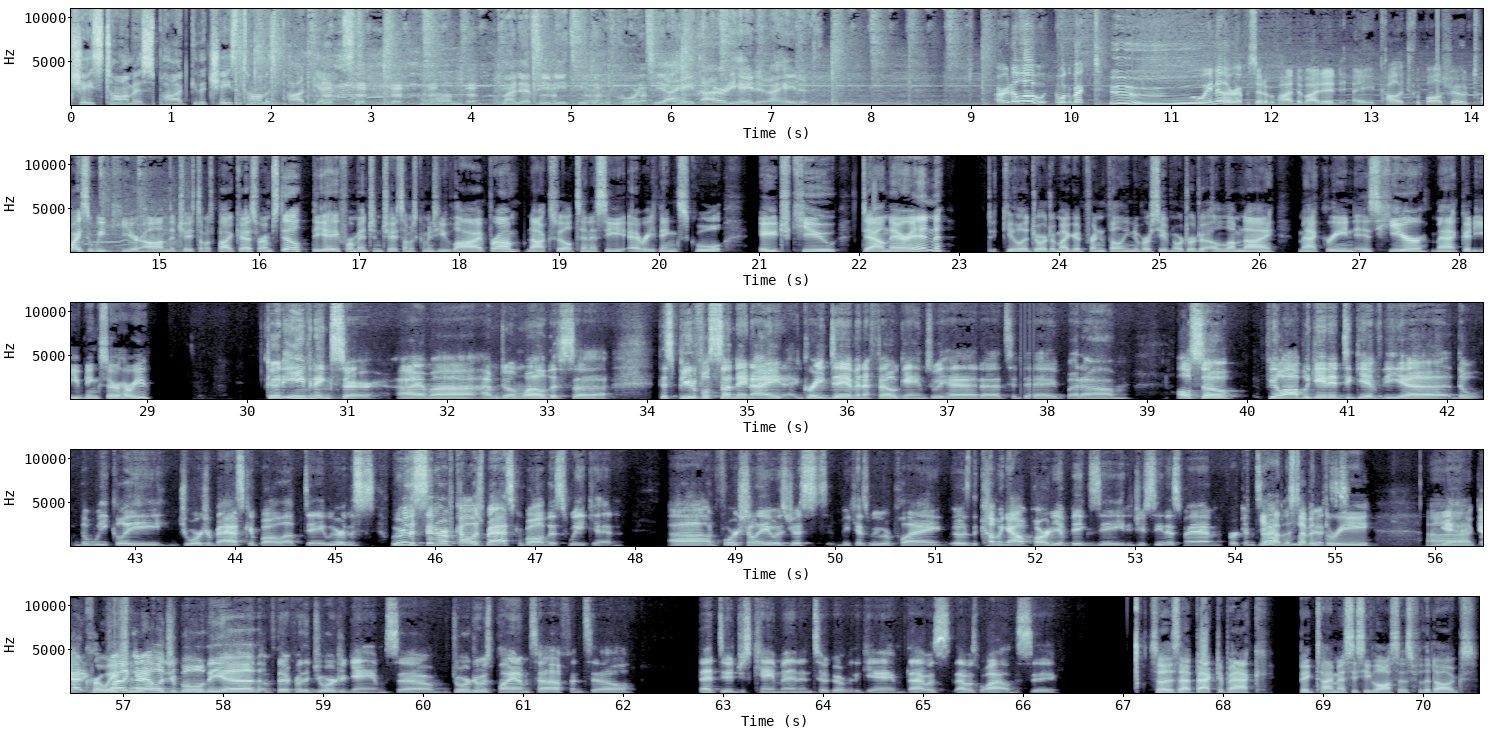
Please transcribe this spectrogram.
Chase Thomas pod, the Chase Thomas podcast. um, my nephew needs me to record. See, I hate. I already hate it. I hate it. All right, hello, and welcome back to another episode of A Pod Divided, a college football show twice a week here on the Chase Thomas podcast, where I'm still the aforementioned Chase Thomas coming to you live from Knoxville, Tennessee, Everything School HQ down there in Tequila, Georgia. My good friend, fellow University of North Georgia alumni, Matt Green, is here. Matt, good evening, sir. How are you? Good evening, sir. I am uh I'm doing well this uh this beautiful Sunday night. Great day of NFL games we had uh today, but um also feel obligated to give the uh the the weekly Georgia basketball update. We were in the we were in the center of college basketball this weekend. Uh unfortunately it was just because we were playing it was the coming out party of Big Z. Did you see this man for Kentucky? Yeah, the 7 3 uh, yeah, got, Croatia. finally got eligible the uh the, for- for the Georgia game. So Georgia was playing them tough until that dude just came in and took over the game. That was that was wild to see. So is that back to back big time SEC losses for the dogs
